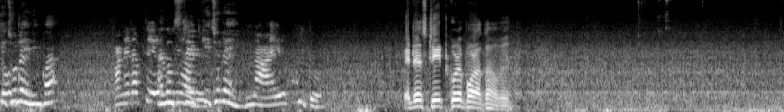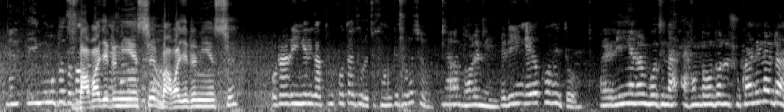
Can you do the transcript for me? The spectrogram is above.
কিছু নেই রিম্পা। কানে রাখতে এরকম কিছু নেই। না এরকমই তো। এটা স্ট্রেট করে পড়াতে হবে। মানে এই মুহূর্তে তো বাবা যেটা নিয়ে এসছে বাবা যেটা নিয়ে এসছে। ওটা রিং এর গা তুমি কোথায় ধরেছো? ফোনকে ধরেছো? না ধরেনি। রিং এরকমই তো। আরে রিং এর আমি বলছি না এখন তো তো শুকায়নি না এটা?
